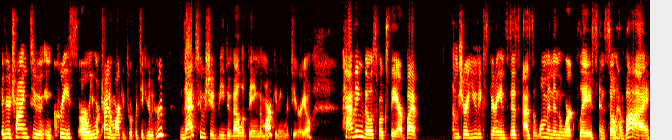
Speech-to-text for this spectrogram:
if you're trying to increase or you're trying to market to a particular group, that's who should be developing the marketing material having those folks there. But I'm sure you've experienced this as a woman in the workplace, and so have I.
